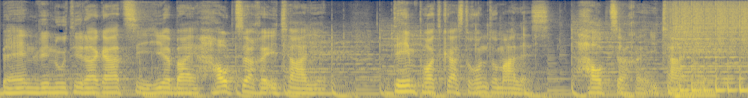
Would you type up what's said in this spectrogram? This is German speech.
Benvenuti ragazzi hier bei Hauptsache Italien, dem Podcast rund um alles. Hauptsache Italien.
